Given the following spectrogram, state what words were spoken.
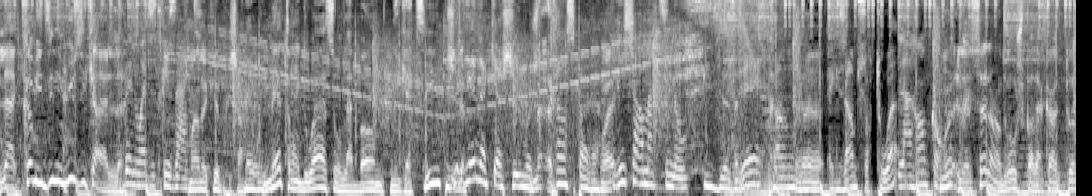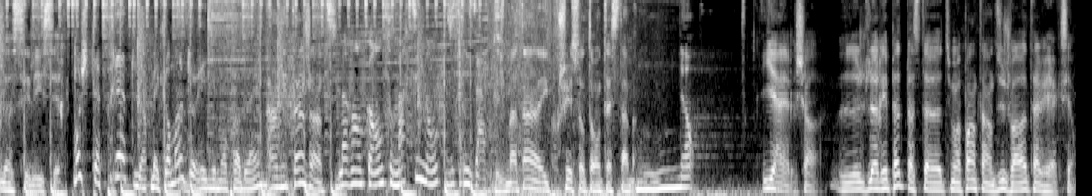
la comédie musicale. Benoît Dutrisac. M'en occupe, Richard. Mets ton doigt sur la bande négative. J'ai rien à cacher, moi, je suis transparent. Ouais. Richard Martineau. Il devrait prendre euh, exemple sur toi. La rencontre. Moi, le seul endroit où je suis pas d'accord avec toi, là, c'est les cirques. Moi, j'étais prête, là. Mais comment te régler mon problème? En étant gentil, La rencontre Martineau Dutrisac. je m'attends à y coucher sur ton testament. Non. Hier, Richard, je le répète parce que tu m'as pas entendu, je vais avoir ta réaction.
